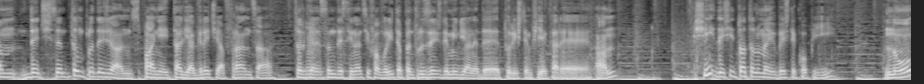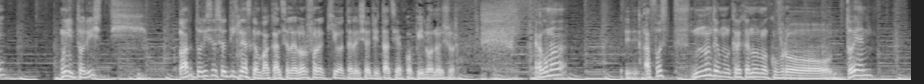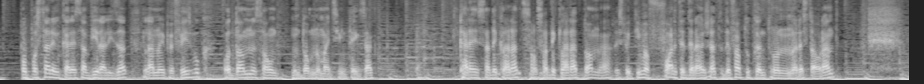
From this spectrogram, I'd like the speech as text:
Um, deci se întâmplă deja în Spania, Italia, Grecia, Franța, țări mm. care sunt destinații favorite pentru zeci de milioane de turiști în fiecare an. Și, deși toată lumea iubește copiii, nu, unii turiști ar dori să se odihnească în vacanțele lor fără chiotele și agitația copiilor în jur. Acum, a fost, nu de mult, cred că în urmă cu vreo 2 ani, o postare care s-a viralizat la noi pe Facebook, o doamnă sau un, un domn, nu mai țin minte exact, care s-a declarat sau s-a declarat doamna respectivă foarte deranjată de faptul că într-un restaurant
